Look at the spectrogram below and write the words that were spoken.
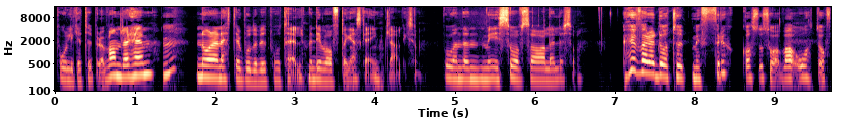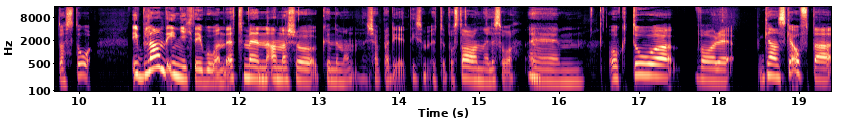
på olika typer av vandrarhem. Mm. Några nätter bodde vi på hotell men det var ofta ganska enkla. Liksom. Boenden med sovsal eller så. Hur var det då typ med frukost och så? Vad åt du oftast då? Ibland ingick det i boendet men annars så kunde man köpa det liksom, ute på stan eller så. Ehm, och då var det ganska ofta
